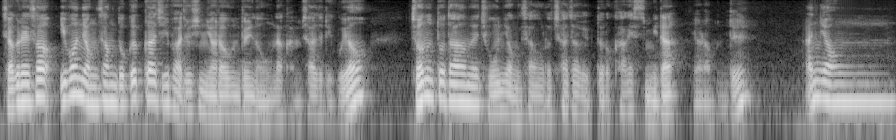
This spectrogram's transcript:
자, 그래서 이번 영상도 끝까지 봐주신 여러분들 너무나 감사드리고요. 저는 또 다음에 좋은 영상으로 찾아뵙도록 하겠습니다. 여러분들, 안녕.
